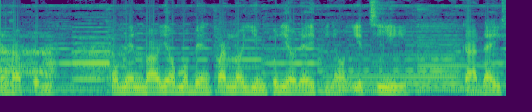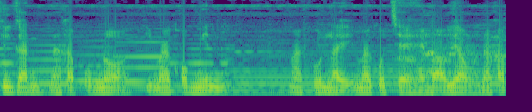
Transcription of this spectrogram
นะครับ ผมโมเมนต์บ่าวเย้ามาแบ่งปันรอยยิ้มผู้เดียวได้พี่น้องเอฟซีกาได้คือกันนะครับ ผมเนาะที่มาคอมเมนต์มากดไลค์มากดแชร์ให้บ่าวเย้านะครับ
